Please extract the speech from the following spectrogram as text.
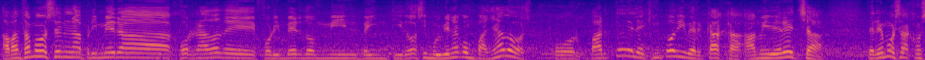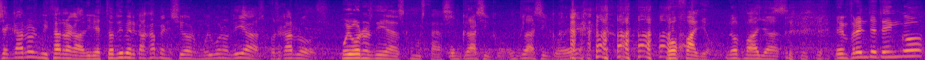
Avanzamos en la primera jornada de Forinver 2022 y muy bien acompañados por parte del equipo de Ibercaja. A mi derecha tenemos a José Carlos Bizárraga, director de Ibercaja Pensión. Muy buenos días, José Carlos. Muy buenos días, ¿cómo estás? Un clásico, un clásico, ¿eh? no fallo. No fallas. Enfrente tengo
